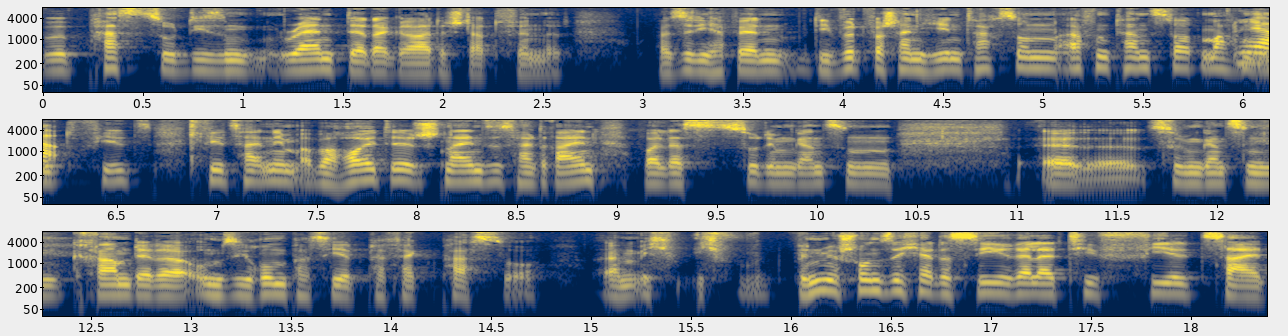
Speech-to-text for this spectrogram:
äh, passt zu diesem Rant, der da gerade stattfindet. Weißt du, die werden, die wird wahrscheinlich jeden Tag so einen Affentanz dort machen Ja. und viel, viel Zeit nehmen, aber heute schneiden sie es halt rein, weil das zu dem ganzen, äh, zu dem ganzen Kram, der da um sie rum passiert, perfekt passt so. Ähm, ich, ich bin mir schon sicher, dass sie relativ viel Zeit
